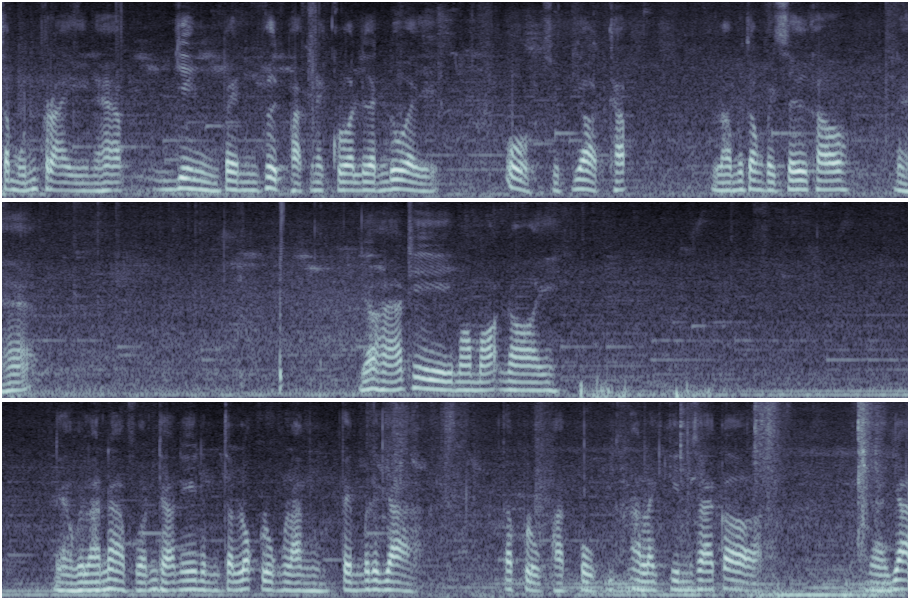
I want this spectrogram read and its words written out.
สมุนไพรนะครับ ยิ่งเป็นพืชผักในครัวเรือนด้วย โอ้สุดยอดครับ เราไม่ต้องไปซื้อเขานะฮะเดี๋ยวหาที่เหมาะๆหน่อยเนี่ยเวลาหน้าฝนแถวนี้เนี่ยมันจะลกลุงลังเต็มไปด้วยหญ้าถ้าปลูกผักปลูกอะไรกินซะก็เนี่ยหญ้า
